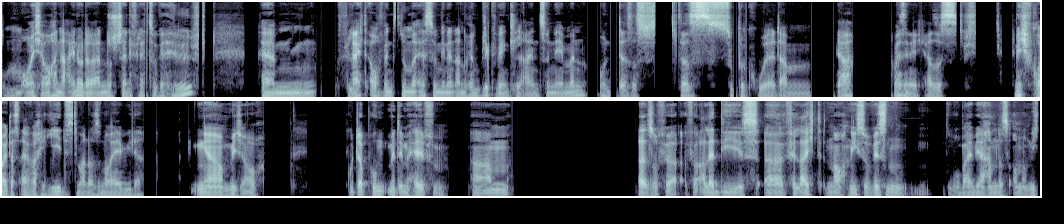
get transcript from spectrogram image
um euch auch an der einen oder anderen Stelle vielleicht sogar hilft. Ähm, vielleicht auch, wenn es nur mal ist, irgendwie einen anderen Blickwinkel einzunehmen. Und das ist, das ist super cool. Dann, ja, weiß ich nicht. Also es, mich freut das einfach jedes Mal aufs Neue wieder. Ja, mich auch. Guter Punkt mit dem Helfen. Ähm, also für, für alle, die es äh, vielleicht noch nicht so wissen, wobei wir haben das auch noch nicht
